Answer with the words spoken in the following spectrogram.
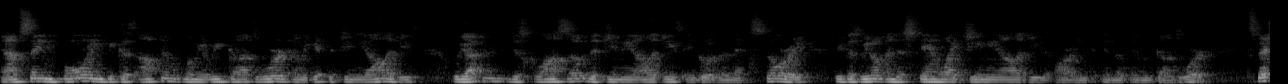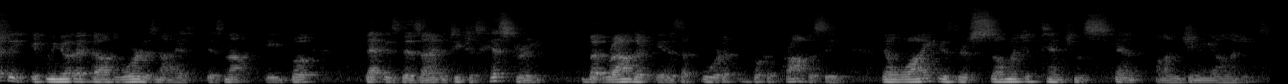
And I'm saying boring because often when we read God's word and we get the genealogies, we often just gloss over the genealogies and go to the next story because we don't understand why genealogies are in, in, the, in God's word. Especially if we know that God's word is not, is not a book that is designed to teach us history, but rather it is a book of prophecy, then why is there so much attention spent on genealogies?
